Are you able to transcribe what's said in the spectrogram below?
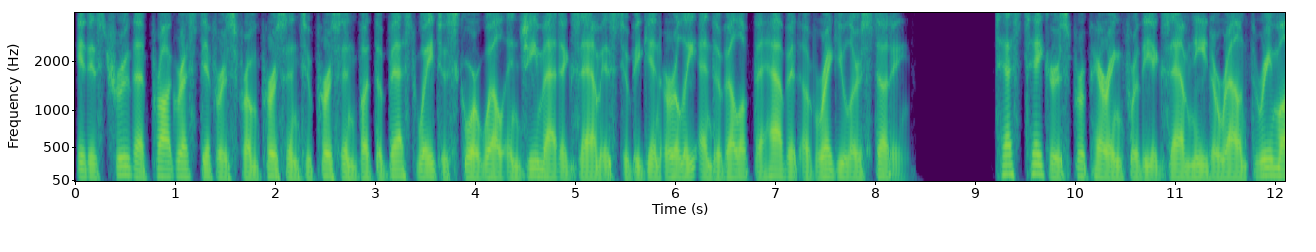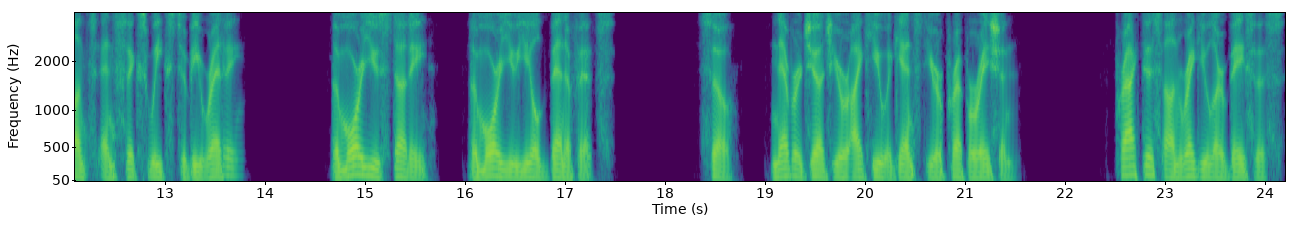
It is true that progress differs from person to person but the best way to score well in GMAT exam is to begin early and develop the habit of regular study. Test takers preparing for the exam need around 3 months and 6 weeks to be ready. The more you study, the more you yield benefits. So, never judge your IQ against your preparation. Practice on regular basis.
